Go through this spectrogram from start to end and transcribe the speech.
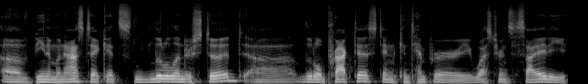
of being a monastic, it's little understood, uh, little practiced in contemporary Western society.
